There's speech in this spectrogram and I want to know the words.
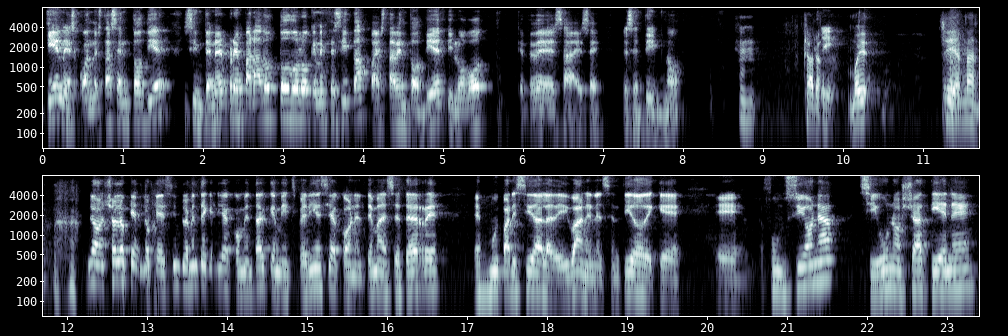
tienes cuando estás en top 10 sin tener preparado todo lo que necesitas para estar en top 10 y luego que te dé esa, ese, ese tip, ¿no? Claro. Sí. Sí, Hernán. No, yo lo que, lo que simplemente quería comentar que mi experiencia con el tema de CTR es muy parecida a la de Iván en el sentido de que eh, funciona si uno ya tiene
